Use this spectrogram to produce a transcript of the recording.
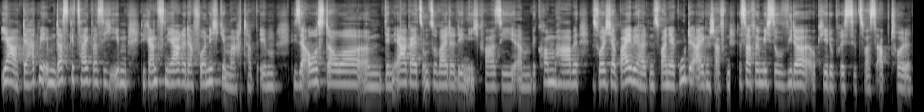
ja, der hat mir eben das gezeigt, was ich eben die ganzen Jahre davor nicht gemacht habe. Eben diese Ausdauer, ähm, den Ehrgeiz und so weiter, den ich quasi ähm, bekommen habe. Das wollte ich ja beibehalten. Es waren ja gute Eigenschaften. Das war für mich so wieder, okay, du brichst jetzt was ab, toll.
